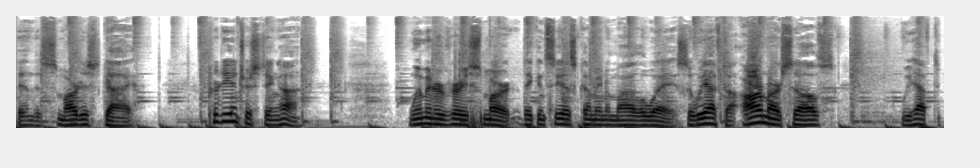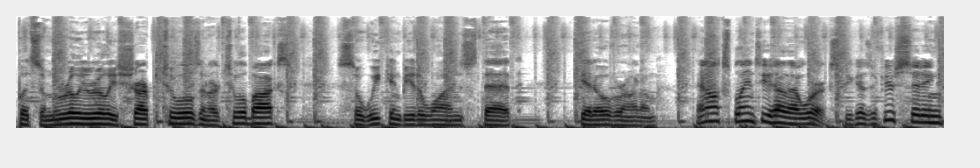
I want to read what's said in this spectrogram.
than the smartest guy. Pretty interesting, huh? Women are very smart. They can see us coming a mile away. So we have to arm ourselves. We have to put some really, really sharp tools in our toolbox so we can be the ones that get over on them. And I'll explain to you how that works. Because if you're sitting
